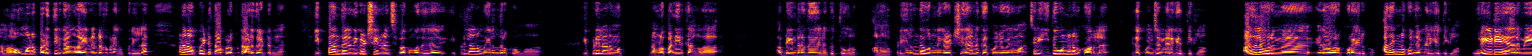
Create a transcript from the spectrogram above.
நம்மளை அவமானப்படுத்திருக்காங்களா என்னன்றது கூட எனக்கு புரியல. ஆனா நான் போயிட்டு தாப்பல் போட்டு அழுதுகிட்டு இருந்தேன். இப்ப அந்த நிகழ்ச்சியை நினைச்சு பார்க்கும்போது இப்படிலாம் நம்ம இருந்திருக்கோமா? இப்படிலாம் நம்ம நம்மள பண்ணியிருக்காங்களா? அப்படின்றது எனக்கு தோணும். ஆனா அப்படி இருந்த ஒரு நிகழ்ச்சி தான் எனக்கு கொஞ்சம் கொஞ்சமா சரி இது ஒன்றும் நமக்கு வரல. இதை கொஞ்சம் மெருகேத்திக்கலாம். அதுல ஒரு ஏதாவது ஒரு குறை இருக்கும். அதை இன்னும் கொஞ்சம் மெருகேத்திக்கலாம். ஒரேடியே யாருமே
